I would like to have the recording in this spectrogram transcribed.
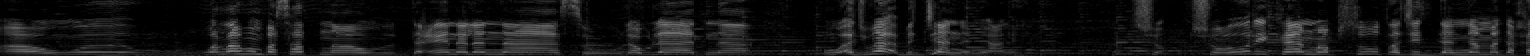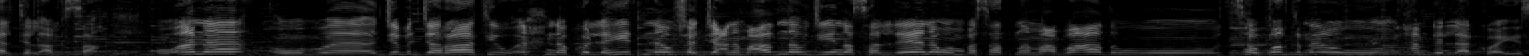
آه، و- والله انبسطنا ودعينا للناس ولأولادنا وأجواء بتجنن يعني. شعوري كان مبسوطة جدا لما دخلت الأقصى. وأنا وجبت جراتي وإحنا كليتنا وشجعنا بعضنا وجينا صلينا وانبسطنا مع بعض وتسوقنا والحمد لله كويس.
